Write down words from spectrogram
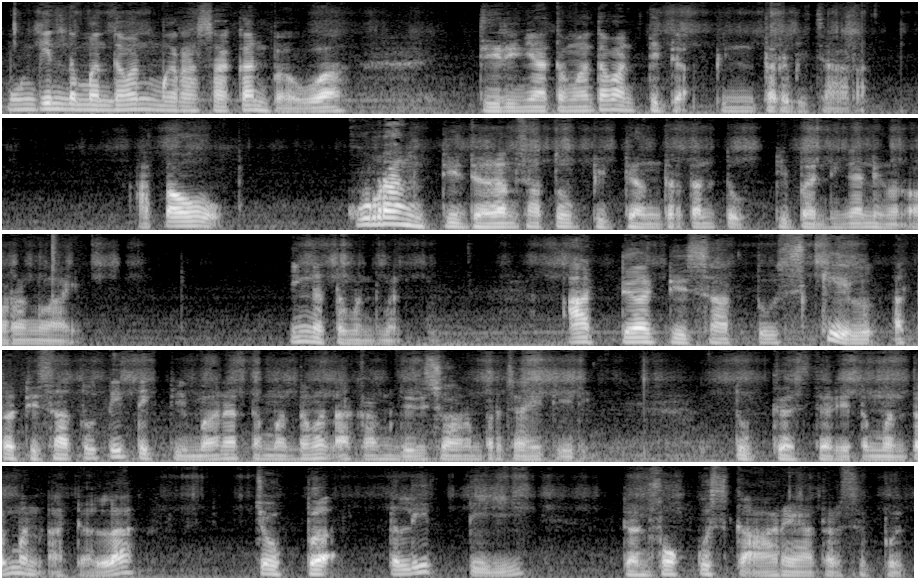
Mungkin teman-teman merasakan bahwa dirinya teman-teman tidak pintar bicara. Atau kurang di dalam satu bidang tertentu dibandingkan dengan orang lain. Ingat teman-teman, ada di satu skill atau di satu titik di mana teman-teman akan menjadi seorang percaya diri. Tugas dari teman-teman adalah coba teliti dan fokus ke area tersebut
